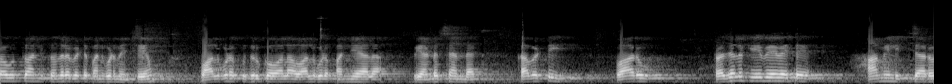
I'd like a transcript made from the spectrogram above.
ప్రభుత్వాన్ని తొందరపెట్టే పని కూడా మేము చేయం. వాళ్ళు కూడా కుదురుకోవాలా వాళ్ళు కూడా పని చేయాలా? వి అండర్స్టాండ్ దట్ కాబట్టి వారు ప్రజలకు ఏవేవైతే హామీలు ఇచ్చారో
